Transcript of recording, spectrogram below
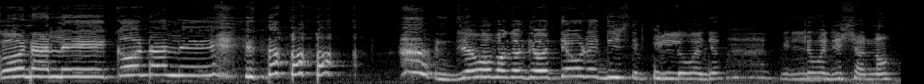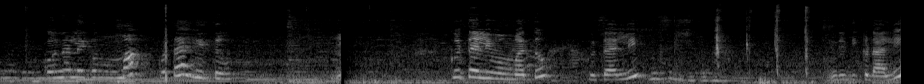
कोण आले कोण आले जेव्हा बघा तेव्हा तेवढं दिसते पिल्लू माझं पिल्लू माझे शनो. कोण आले ग मम्मा? कुठं आली तू? कुठं आली मम्मा तू? कुठं आली दीदीकडं आली.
